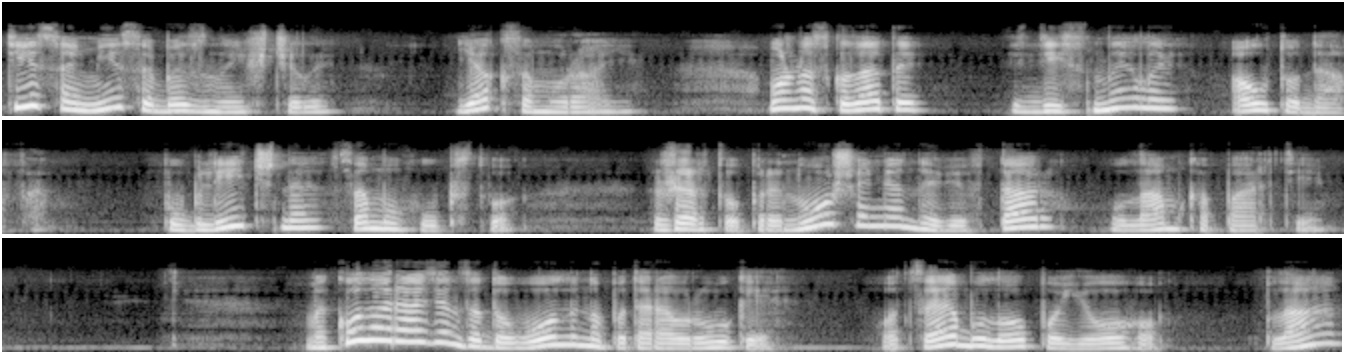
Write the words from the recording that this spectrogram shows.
Ті самі себе знищили, як самураї. Можна сказати, здійснили автодафа, публічне самогубство, жертвоприношення на вівтар уламка партії. Микола Разін задоволено потирав руки. Оце було по його. План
